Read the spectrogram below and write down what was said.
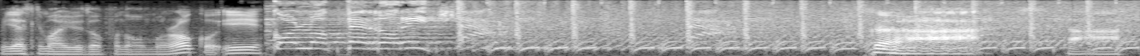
я знімаю відео по новому року і. con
